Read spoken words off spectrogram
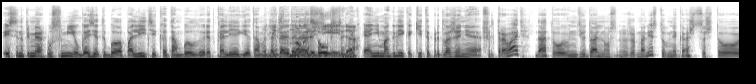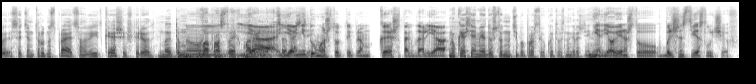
Если, например, у СМИ, у газеты была политика, там был редколлегия, там и так далее, и так много далее, людей, собственник, да. и они могли какие-то предложения фильтровать, да, то у индивидуальному журналисту, мне кажется, что с этим трудно справиться. Он видит кэш и вперед. Но это Ну, вопрос твоих я- моральных я, ценностей. не думаю, что ты прям кэш и так далее. Я Ну, кэш я имею в виду, что, ну, типа, просто какое-то вознаграждение. Нет, я уверен, что в большинстве случаев,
